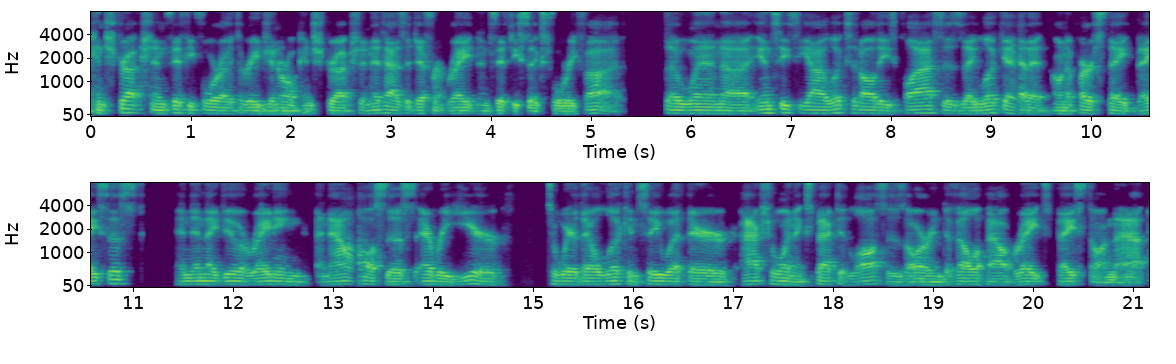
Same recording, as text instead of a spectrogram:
construction 5403 general construction, it has a different rate than 5645. So when uh, NCCI looks at all these classes, they look at it on a per state basis, and then they do a rating analysis every year to where they'll look and see what their actual and expected losses are and develop out rates based on that.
